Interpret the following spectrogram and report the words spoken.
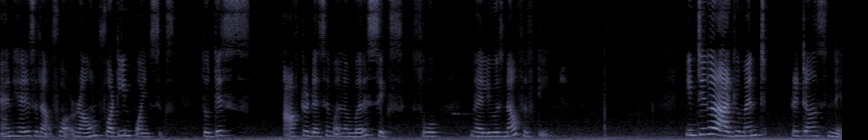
and here is for round 14.6 so this after decimal number is 6 so value is now 15 integer argument returns nil.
